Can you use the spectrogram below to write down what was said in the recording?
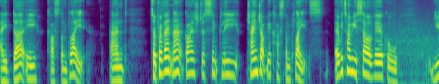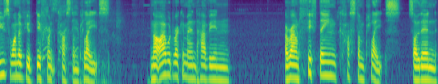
a dirty custom plate, and to prevent that, guys, just simply change up your custom plates. Every time you sell a vehicle use one of your different custom plates. Now, I would recommend having around 15 custom plates. So then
